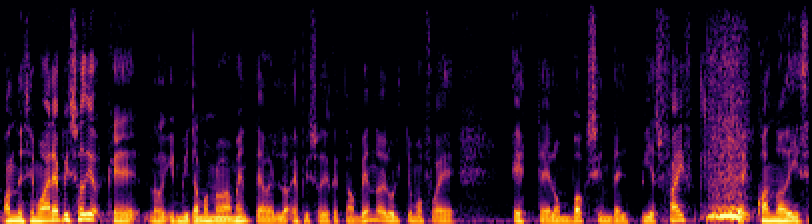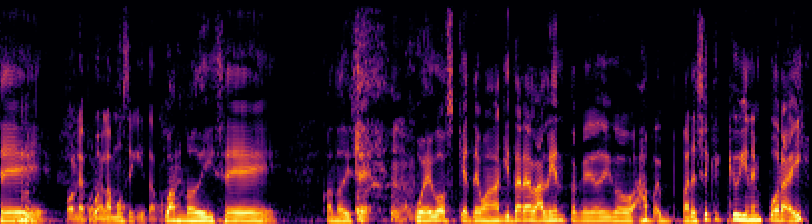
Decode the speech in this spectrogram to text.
cuando hicimos el episodio, que los invitamos nuevamente a ver los episodios que estamos viendo. El último fue este el unboxing del PS5. eh, cuando dice. Ponle, ponle la musiquita. ponle. cuando dice. Cuando dice juegos que te van a quitar el aliento, que yo digo, ah, pues parece que, que vienen por ahí.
